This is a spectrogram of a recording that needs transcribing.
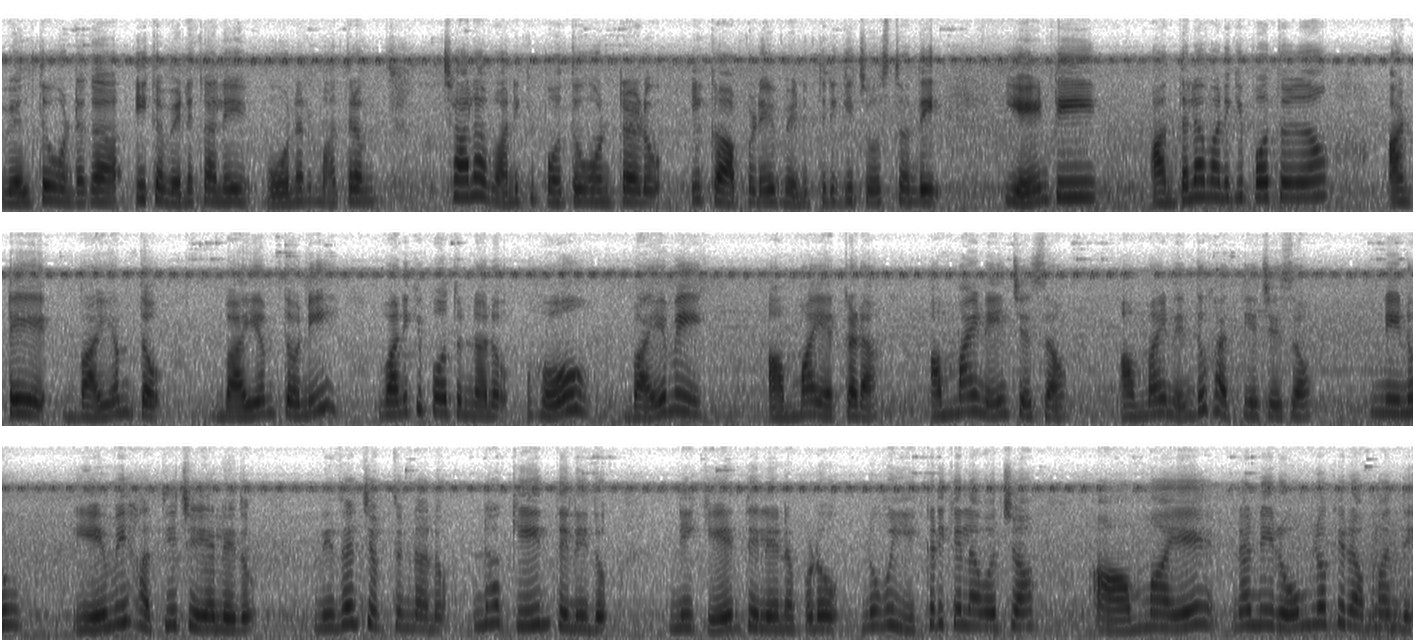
వెళ్తూ ఉండగా ఇక వెనకాలే ఓనర్ మాత్రం చాలా వణికిపోతూ ఉంటాడు. ఇక అప్పుడే వెనుతిరిగి చూస్తుంది. ఏంటి? అంతలా వణికిపోతున్నావు అంటే భయంతో భయంతోని వణికిపోతున్నాను. హో భయమే. అమ్మాయి ఎక్కడ? అమ్మాయిని ఏం చేశావు? అమ్మాయిని ఎందుకు హత్య చేశావు? నేను ఏమీ హత్య చేయలేదు. నిజం చెప్తున్నాను. నాకేం తెలీదు. నీకేం తెలియనప్పుడు నువ్వు ఇక్కడికి ఎలా వచ్చావు? ఆ అమ్మాయే నన్ను ఈ రూమ్లోకి రమ్మంది.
